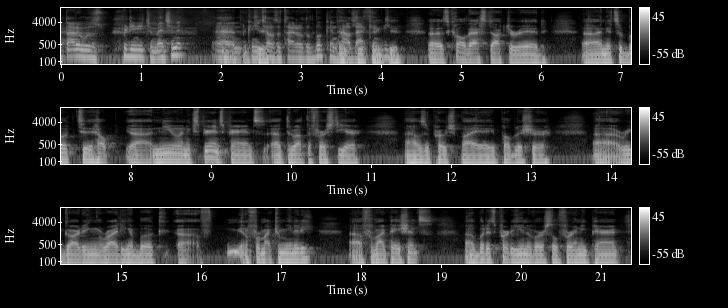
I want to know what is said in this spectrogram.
thought it was pretty neat to mention it. And oh, can you, you, tell us the title of the book and thank how that you, can thank you. Uh, it's called Ask Dr. Ed, uh, and it's a book to help uh, new and experienced parents uh, throughout the first year. I was approached by a publisher uh, regarding writing a book, uh, f- you know, for my community, for my patients. but it's pretty universal for any parent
